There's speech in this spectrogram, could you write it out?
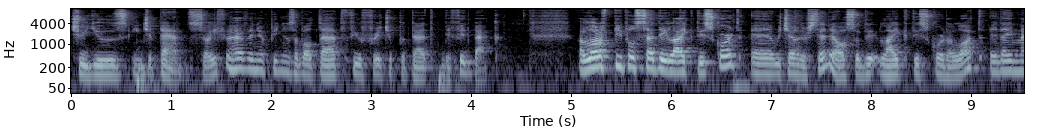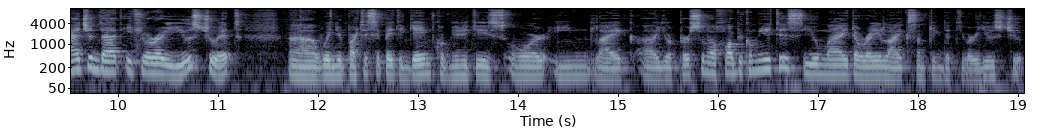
to use in Japan. So if you have any opinions about that, feel free to put that in the feedback. A lot of people said they like Discord, uh, which I understand. I also like Discord a lot. And I imagine that if you're already used to it, uh, when you participate in game communities or in like uh, your personal hobby communities, you might already like something that you are used to.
